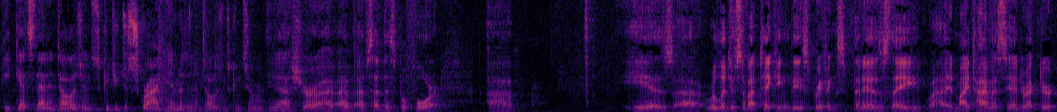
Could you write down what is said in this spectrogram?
he gets that intelligence. Could you describe him as an intelligence consumer? Yeah, sure. I, have I've said this before. Uh, he is uh, religious about taking these briefings. That is, they, uh, in my time as CIA director,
